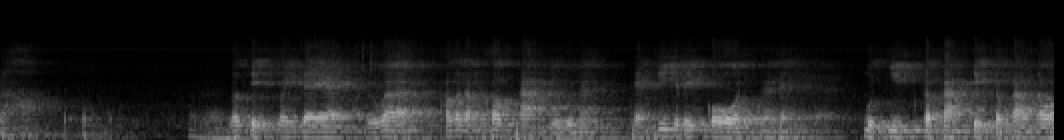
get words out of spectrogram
得好。รถติดไฟแดงหรือว่าเขากำลังซ่อมทางอยู่นะแทนที่จะไปโกรธนะแทนหงุดหงิดกับการติดกับการรอ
